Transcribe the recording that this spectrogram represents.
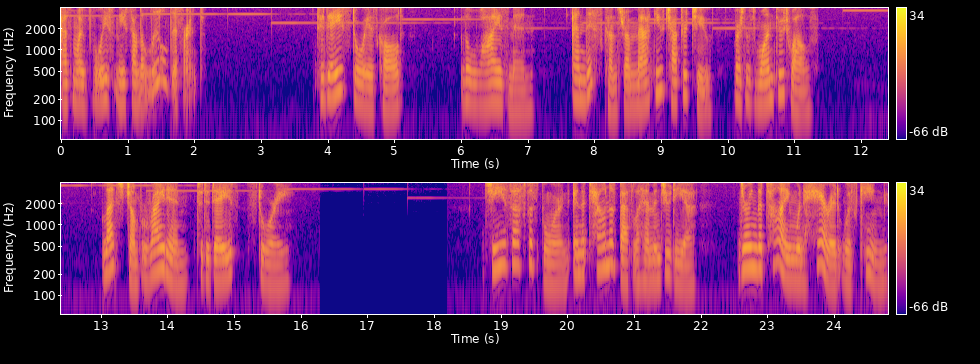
as my voice may sound a little different. Today's story is called The Wise Men, and this comes from Matthew chapter 2, verses 1 through 12. Let's jump right in to today's story. Jesus was born in the town of Bethlehem in Judea during the time when Herod was king.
